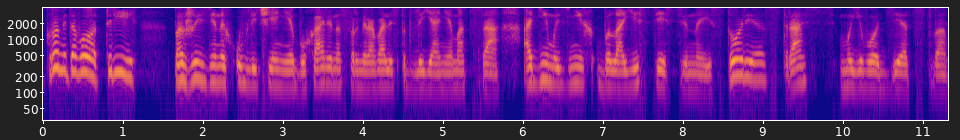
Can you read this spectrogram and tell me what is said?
Кроме того, три пожизненных увлечения Бухарина сформировались под влиянием отца. Одним из них была естественная история, страсть моего детства.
